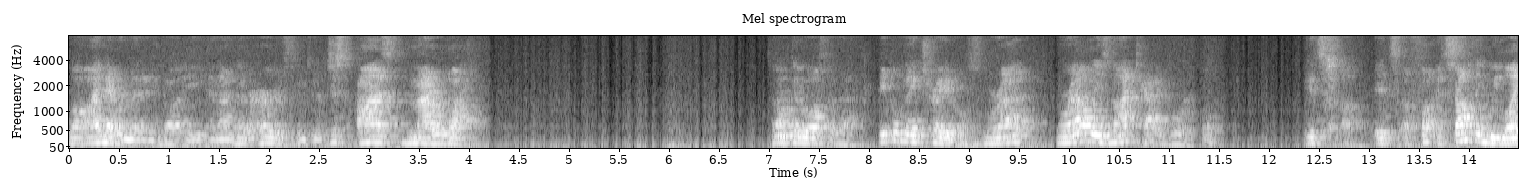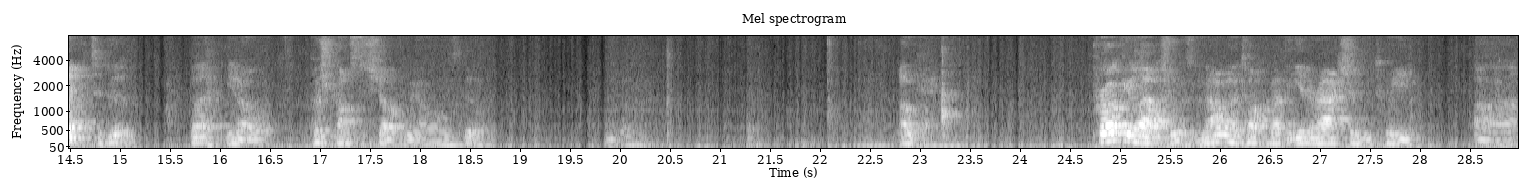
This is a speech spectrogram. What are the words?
Well, I never met anybody, and I've never heard of things, just honest no matter what. I'll get off of that. People make trade-offs. Moral, morality is not categorical. It's, a- it's a, fu- it's something we like to do. But, you know, push comes to shove, we don't always do it. Okay. parochial altruism. Now I want to talk about the interaction between uh,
